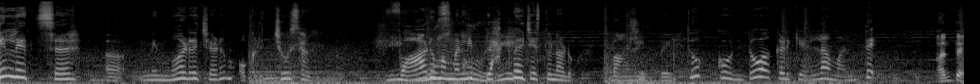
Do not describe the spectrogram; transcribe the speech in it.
ఏం లేదు సార్. మేము మర్డర్ చేయడం ఒకడు చూసాడు వాడు మమ్మల్ని బ్లాక్మెయిల్ చేస్తున్నాడు. వాడిని వెతుక్కుంటూ అక్కడికి వెళ్ళాం అంతే. అంతే.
